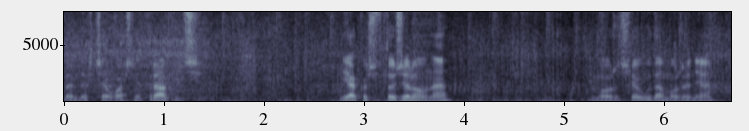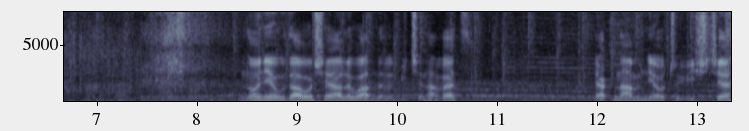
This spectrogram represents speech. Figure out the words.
będę chciał właśnie trafić jakoś w to zielone. Może się uda, może nie. No nie udało się, ale ładne wybicie nawet. Jak na mnie oczywiście.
